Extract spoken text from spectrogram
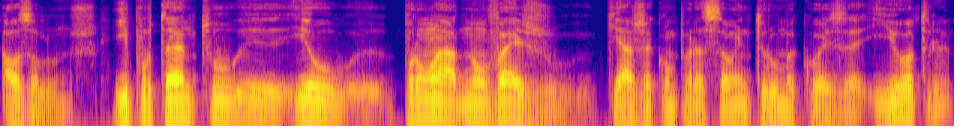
aos alunos. E, portanto, eh, eu, por um lado, não vejo que haja comparação entre uma coisa e outra,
